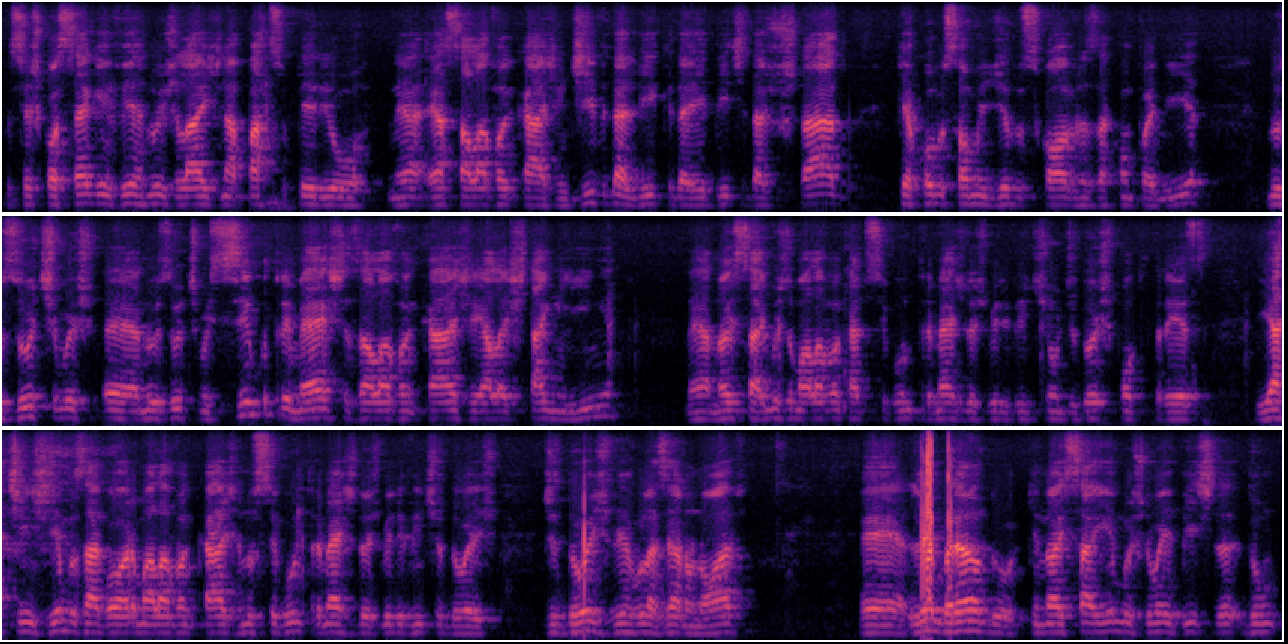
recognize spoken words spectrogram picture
vocês conseguem ver no slide na parte superior né, essa alavancagem dívida líquida e EBITDA ajustado, que é como são medidos os covenants da companhia. Nos últimos, é, nos últimos cinco trimestres, a alavancagem ela está em linha. Né? Nós saímos de uma alavancagem do segundo trimestre de 2021 de 2,13 e atingimos agora uma alavancagem no segundo trimestre de 2022 de 2,09. É, lembrando que nós saímos de um EBITDA, de um,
